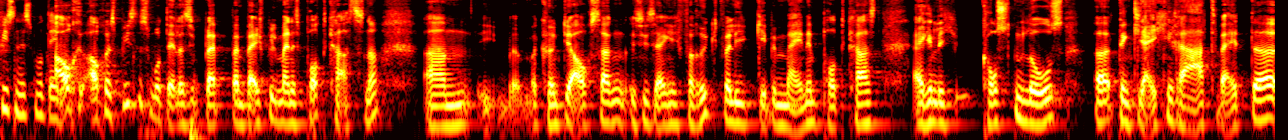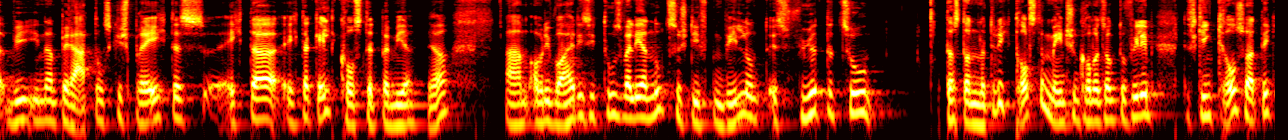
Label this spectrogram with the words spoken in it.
Businessmodell. Auch, auch als Businessmodell. Also ich bleibe beim Beispiel meines Podcasts. Ne? Ähm, man könnte ja auch sagen, es ist eigentlich verrückt, weil ich gebe in meinem Podcast eigentlich kostenlos äh, den gleichen Rat weiter wie in einem Beratungsgespräch, das echter, echter Geld kostet bei mir. Ja? Ähm, aber die Wahrheit ist, ich tue es, weil ich einen Nutzen stiften will und es führt dazu, dass dann natürlich trotzdem Menschen kommen und sagen, du Philipp, das klingt großartig,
